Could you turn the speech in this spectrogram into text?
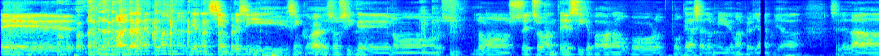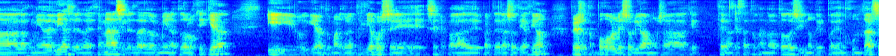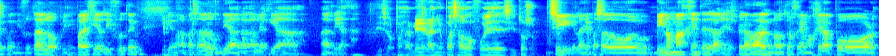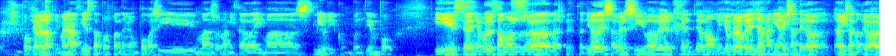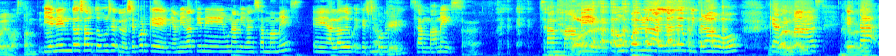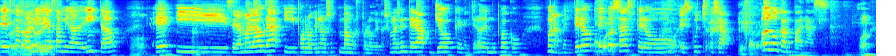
Eh, monetariamente más o menos vienen siempre si- sin cobrar, eso sí que lo hemos, lo hemos hecho, antes sí que pagaban algo por, por quedarse a dormir y demás, pero ya no, ya se les da la comida del día, se les da de cenar, se les da de dormir a todos los que quieran y lo que quieran tomar durante el día pues se, se les paga de parte de la asociación, pero eso tampoco les obligamos a que tengan que estar tocando a todos, sino que pueden juntarse, pueden disfrutar, lo principal es que ellos disfruten y que van a pasar un día agradable aquí a, a Riaza. Y eso pues también el año pasado fue exitoso. Sí, el año pasado vino más gente de la que se esperaba. Nosotros creemos que era por porque era la primera fiesta post pandemia un poco así más organizada y más libre y con buen tiempo. Y este año pues estamos a la expectativa de saber si va a haber gente o no, que yo creo que ya me han ido avisando que va, avisando que va a haber bastante. Vienen dos autobuses, lo sé porque mi amiga tiene una amiga en San Mamés, eh, al lado de, que es un ¿San pueblo. qué? San Mamés. Ah, San Mamés, un pueblo al lado de Buitrago, que Vale, además vale. esta, esta familia es amiga de Ita. Ajá. eh, y se llama Laura y por lo que nos vamos por lo que nos hemos enterado yo que me entero de muy poco bueno me entero de Joder. cosas pero escucho o sea oigo campanas Vale.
